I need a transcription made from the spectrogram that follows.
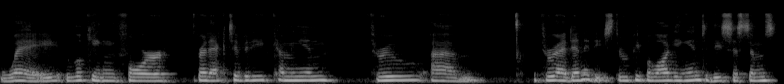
way looking for threat activity coming in through um, through identities, through people logging into these systems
